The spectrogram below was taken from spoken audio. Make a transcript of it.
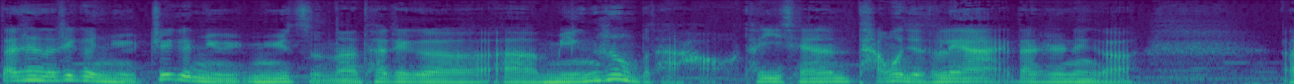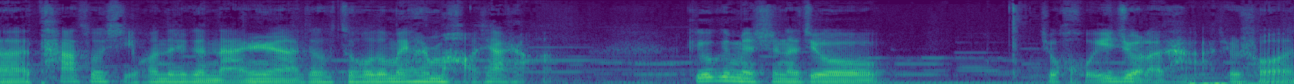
但是呢，这个女这个女女子呢，她这个呃名声不太好。她以前谈过几次恋爱，但是那个，呃，她所喜欢的这个男人啊，就最后都没什么好下场。Gilgamesh 呢就就回绝了他，就说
